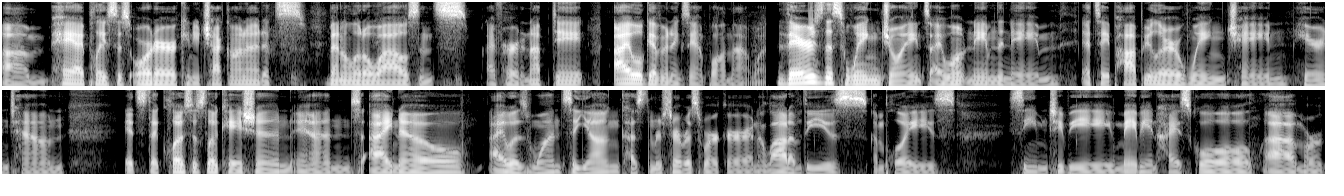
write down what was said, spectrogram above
Um, hey, I placed this order. Can you check on it? It's been a little while since I've heard an update. I will give an example on that one. There's this wing joint. I won't name the name. It's a popular wing chain here in town. It's the closest location, and I know I was once a young customer service worker, and a lot of these employees seem to be maybe in high school um, or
